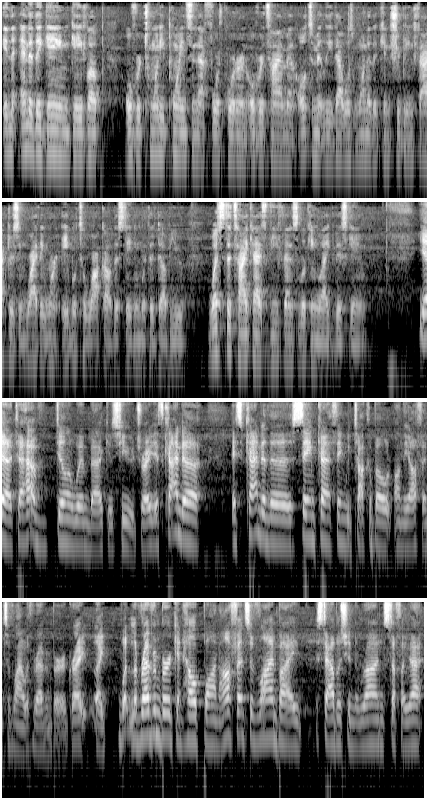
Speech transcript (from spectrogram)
in the end of the game, gave up over 20 points in that fourth quarter and overtime, and ultimately that was one of the contributing factors in why they weren't able to walk out the stadium with a W. What's the Ticats defense looking like this game? Yeah, to have Dylan Wynn back is huge, right? It's kind of it's kind of the same kind of thing we talk about on the offensive line with Revenberg, right? Like what Revenberg can help on offensive line by establishing the run, stuff like that.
